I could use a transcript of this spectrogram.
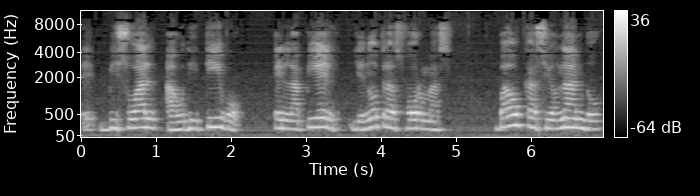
eh, visual, auditivo, en la piel y en otras formas, va ocasionando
